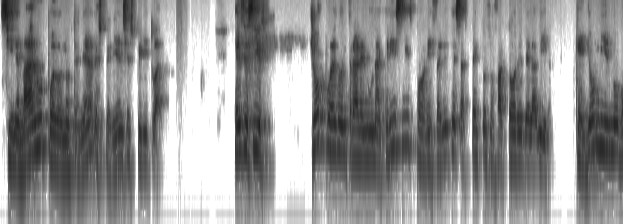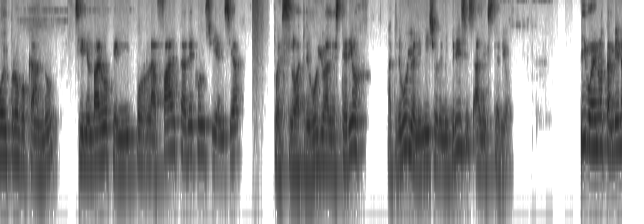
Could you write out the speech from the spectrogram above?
Sin embargo, puedo no tener experiencia espiritual. Es decir, yo puedo entrar en una crisis por diferentes aspectos o factores de la vida que yo mismo voy provocando, sin embargo, que por la falta de conciencia, pues lo atribuyo al exterior, atribuyo el inicio de mi crisis al exterior. Y bueno, también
